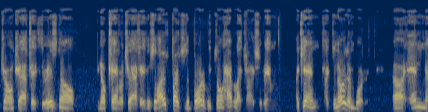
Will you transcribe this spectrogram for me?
drone traffic, there is no you know camera traffic. There's a large parts of the border we don't have electronic surveillance. Again, like the northern border uh, and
